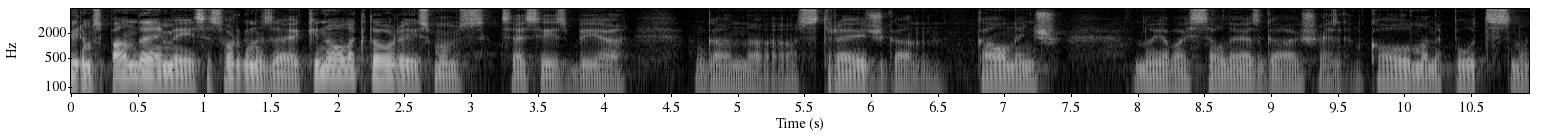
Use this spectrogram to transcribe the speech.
Pirms pandēmijas es organizēju kino lektorijas. Mums cesīs bija gan uh, Streičs, gan Kalniņš nu, jau aizsaulē aizgājušais, gan Kolmane, Pucis, nu,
